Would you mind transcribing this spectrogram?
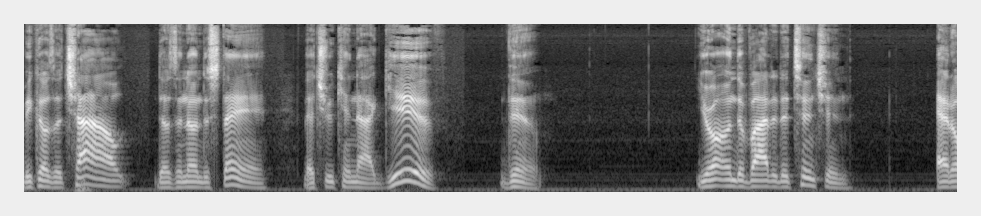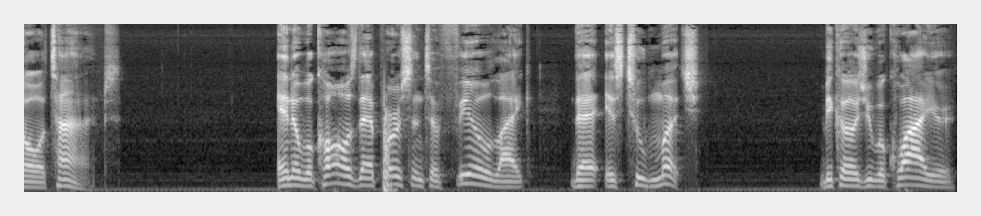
Because a child doesn't understand that you cannot give them your undivided attention at all times. And it will cause that person to feel like that is too much because you require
